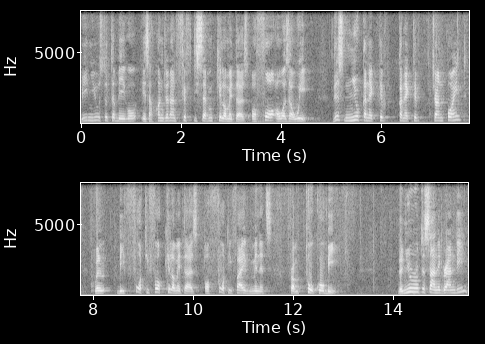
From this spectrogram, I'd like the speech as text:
Being used to Tobago is 157 kilometers or four hours away. This new connective, connective point will be 44 kilometers or 45 minutes from Toco Bay. The new route to Sangre Grande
